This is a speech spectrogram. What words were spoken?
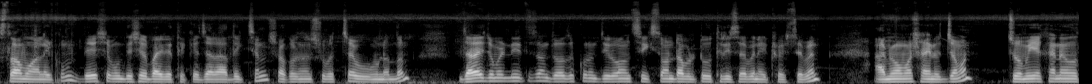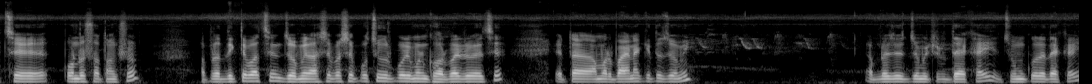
আসসালামু আলাইকুম। দেশ এবং দেশের বাইরে থেকে যারা দেখছেন সকল জনের শুভেচ্ছা এবং অভিনন্দন। যারা এই জমিটি নিতে চান, যোগাযোগ করুন zero one six one double two three seven eight five seven. আমি মোহাম্মদ শাহিনুজ্জামান। জমি এখানে হচ্ছে পনেরো শতাংশ। আপনারা দেখতে পাচ্ছেন, জমির আশেপাশে প্রচুর পরিমাণ ঘরবাড়ি রয়েছে। এটা আমার বায়নাকৃত জমি। আপনার যদি জমিটা দেখাই, জুম করে দেখাই।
